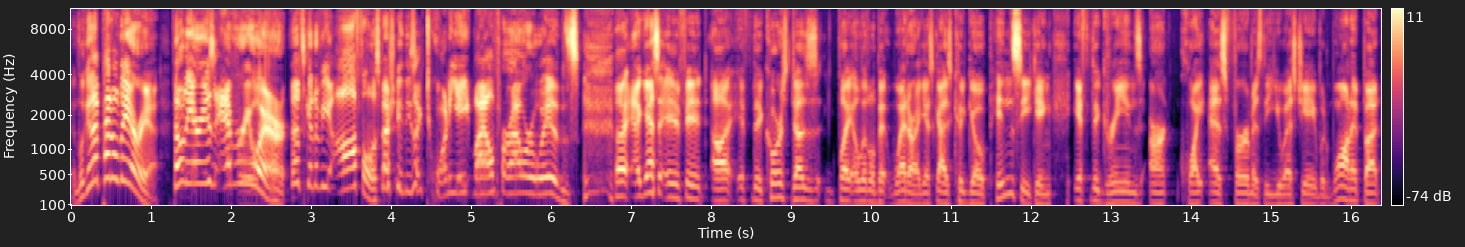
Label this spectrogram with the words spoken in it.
And look at that penalty area. Penalty area is everywhere. That's going to be awful, especially in these like 28 mile per hour winds. Uh, I guess if it uh, if the course does play a little bit wetter, I guess guys could go pin seeking if the greens aren't quite as firm as the USGA would want it. But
